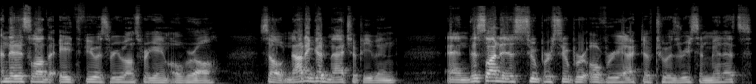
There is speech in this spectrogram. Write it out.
And they just allow the eighth fewest rebounds per game overall. So not a good matchup even. And this line is just super, super overreactive to his recent minutes,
